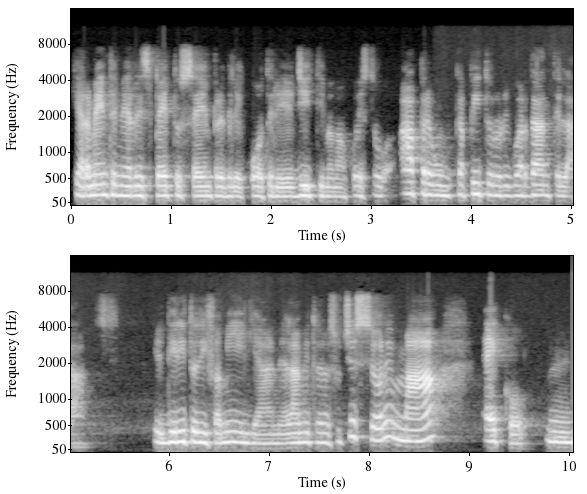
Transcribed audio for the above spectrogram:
chiaramente nel rispetto sempre delle quote legittime, ma questo apre un capitolo riguardante la, il diritto di famiglia nell'ambito della successione, ma Ecco, mh,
